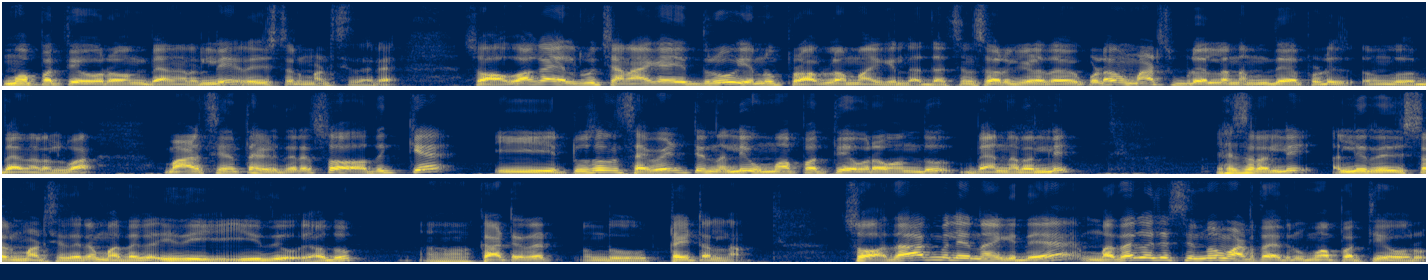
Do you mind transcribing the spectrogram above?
ಉಮಾಪತಿ ಅವರ ಒಂದು ಬ್ಯಾನರಲ್ಲಿ ರಿಜಿಸ್ಟರ್ ಮಾಡಿಸಿದ್ದಾರೆ. ಸೊ ಅವಾಗ ಎಲ್ಲರೂ ಚೆನ್ನಾಗೇ ಇದ್ದರು ಏನೂ ಪ್ರಾಬ್ಲಮ್ ಆಗಿಲ್ಲ. ದರ್ಶನ್ ಸರ್ಗೆ ಹೇಳಿದಾಗ ಕೂಡ ಮಾಡಿಸ್ಬಿಡು, ಎಲ್ಲ ನಮ್ಮದೇ ಪ್ರೊಡ್ಯೂಸ್ ಒಂದು ಬ್ಯಾನರ್ ಅಲ್ವಾ? ಮಾಡಿಸಿ ಅಂತ ಹೇಳಿದ್ದಾರೆ. ಸೊ ಅದಕ್ಕೆ ಈ ಟೂ ತೌಸಂಡ್ ಸೆವೆಂಟೀನಲ್ಲಿ ಉಮಾಪತಿ ಅವರ ಒಂದು ಬ್ಯಾನರಲ್ಲಿ ಹೆಸರಲ್ಲಿ ಅಲ್ಲಿ ರಿಜಿಸ್ಟರ್ ಮಾಡಿಸಿದ್ದಾರೆ ಮದಗ ಇದು ಇದು ಯಾವುದು? ಆ, ಕಾಟೇರ ಒಂದು ಟೈಟಲ್ನ ಸೊ ಅದಾದಮೇಲೆ ಏನಾಗಿದೆ? ಮದಗಜ ಸಿನಿಮಾ ಮಾಡ್ತಾಯಿದ್ರು ಉಮಾಪತಿ ಅವರು.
